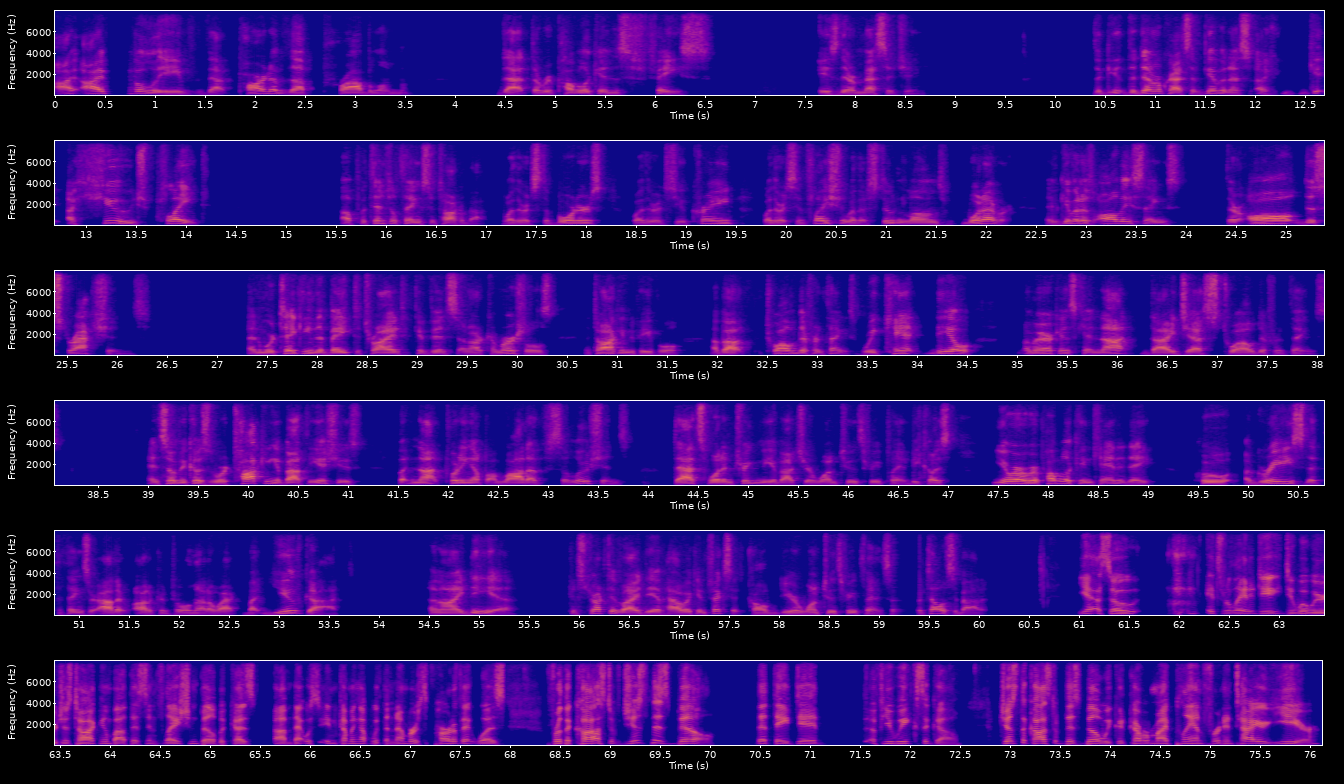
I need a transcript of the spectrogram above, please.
I, I, believe that part of the problem that the Republicans face is their messaging. The, the Democrats have given us a, a huge plate of potential things to talk about, whether it's the borders, whether it's Ukraine, whether it's inflation, whether it's student loans, whatever. They've given us all these things. They're all distractions. And we're taking the bait to try and convince in our commercials and talking to people about 12 different things. We can't deal, Americans cannot digest 12 different things. And so, because we're talking about the issues, but not putting up a lot of solutions, that's what intrigued me about your one, two, three plan, because you're a Republican candidate who agrees that the things are out of, out of control and out of whack, but you've got an idea, constructive idea of how we can fix it called your one, two, three plan. So, so tell us about it. Yeah. So it's related to, to what we were just talking about this inflation bill, because um, that was in coming up with the numbers. Part of it was for the cost of just this bill that they did a few weeks ago. Just the cost of this bill, we could cover my plan for an entire year.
